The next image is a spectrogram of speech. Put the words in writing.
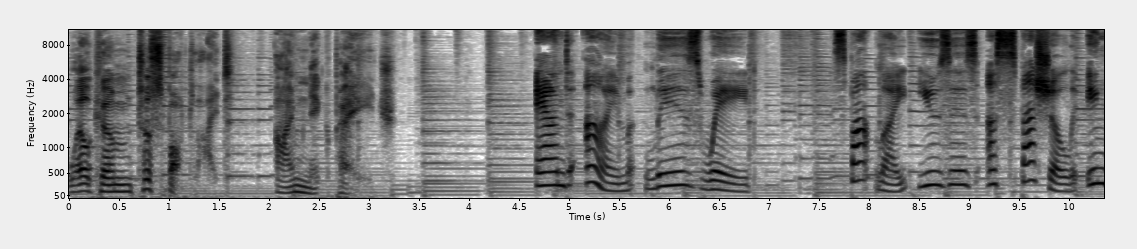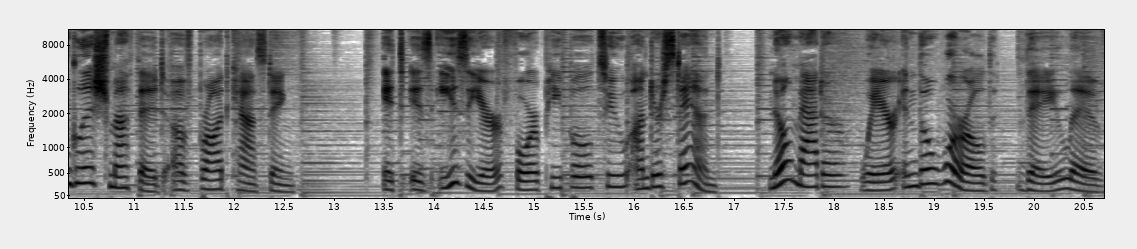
Welcome to Spotlight. I'm Nick Page. And I'm Liz Waid. Spotlight uses a special English method of broadcasting. It is easier for people to understand, no matter where in the world they live.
